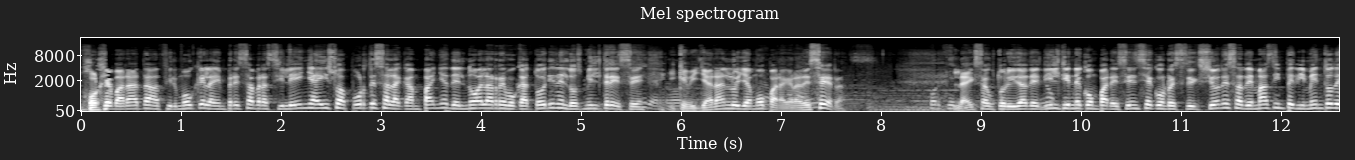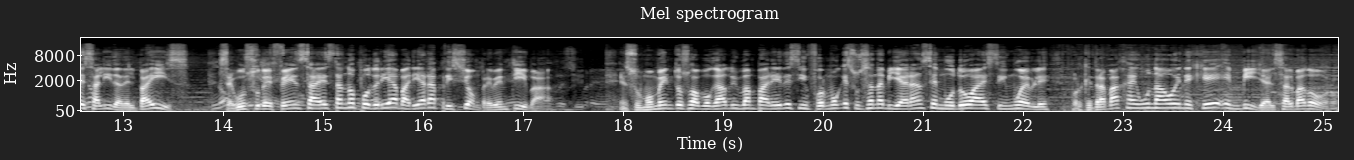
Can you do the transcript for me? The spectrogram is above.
Jorge Barata afirmó que la empresa brasileña hizo aportes a la campaña del no a la revocatoria en el 2013 y que Villarán lo llamó para agradecer. La ex autoridad de DIL tiene comparecencia con restricciones además de impedimento de salida del país. Según su defensa, esta no podría variar a prisión preventiva. En su momento, su abogado Iván Paredes informó que Susana Villarán se mudó a este inmueble porque trabaja en una ONG en Villa El Salvador.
